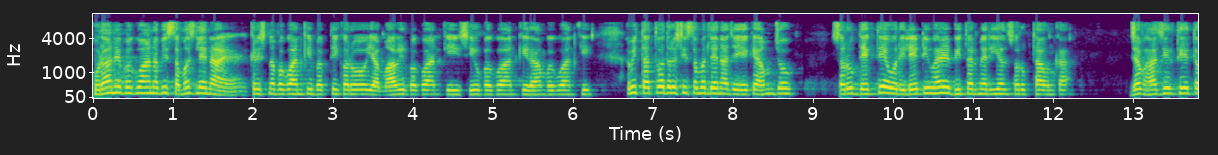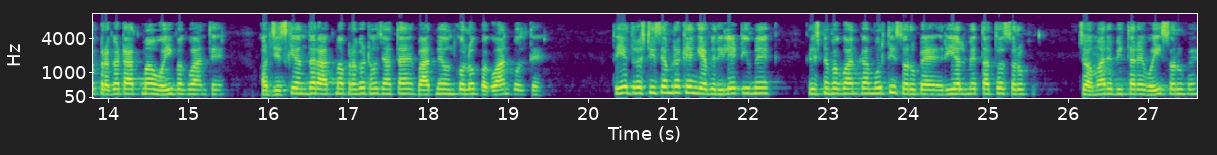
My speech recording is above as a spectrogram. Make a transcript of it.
पुराने भगवान अभी समझ लेना है। कृष्ण भगवान की भक्ति करो या महावीर भगवान की, शिव भगवान की, राम भगवान की। अभी तत्व दृष्टि समझ लेना चाहिए कि हम जो स्वरूप देखते हैं वो रिलेटिव है, भीतर में रियल स्वरूप था उनका। जब हाजिर थे तब प्रगट आत्मा वही भगवान थे। और जिसके अंदर आत्मा प्रकट हो जाता है बाद में उनको लोग भगवान बोलते हैं। तो ये दृष्टि से हम रखेंगे। अभी रिलेटिव में कृष्ण भगवान का मूर्ति स्वरूप है रियल में तत्व स्वरूप जो हमारे भीतर है वही स्वरूप है।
